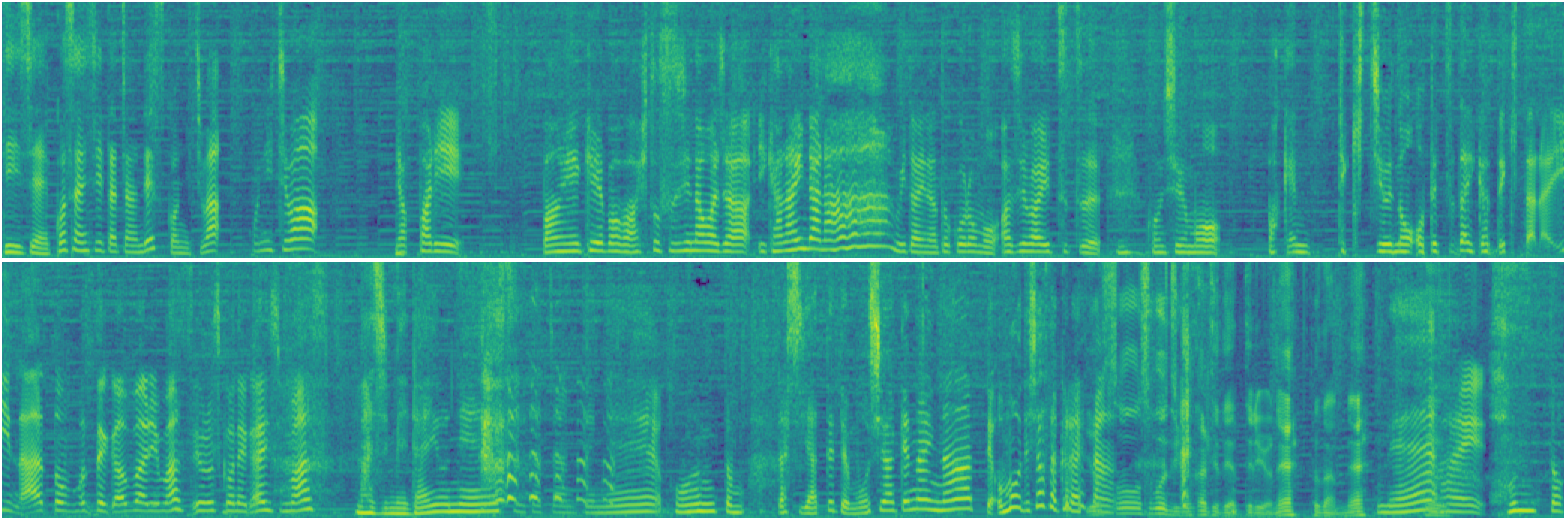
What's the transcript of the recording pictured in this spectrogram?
DJ 小西シータちゃんです。こんにちは。こんにちは。やっぱり万栄競馬は一筋縄じゃいかないんだなみたいなところも味わいつつ、うん、今週も馬券的中のお手伝いができたらいいなと思って頑張りますよろしくお願いします真面目だよね、スータちゃんってね、本当、私やってて申し訳ないなって思うでしょ、桜井さん。予想すごい時間かけてやってるよね、普段ね。ね、うん、はい、本当、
